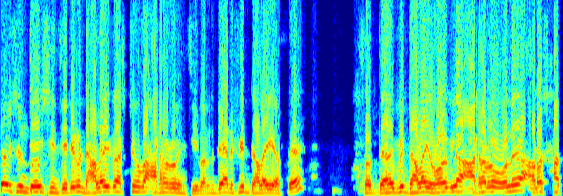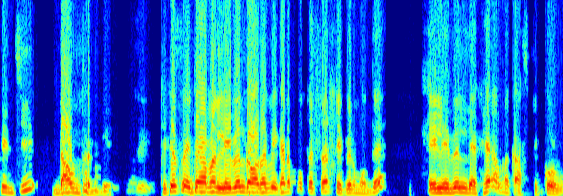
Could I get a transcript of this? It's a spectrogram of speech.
আছে তেইশ ইঞ্চি। এটা ঢালাই কাজটি হবে আঠারো ইঞ্চি মানে দেড় ফিট ঢালাই আছে। দেড় ফিট ঢালাই হয়ে গেলে আঠারো হলে আরও সাত ইঞ্চি ডাউন থাকবে। ঠিক আছে এটা আমরা লেভেল দেওয়া থাকবে এখানে প্রত্যেকটা টেপের মধ্যে। এই লেভেল দেখে আমরা কাজটি করব।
